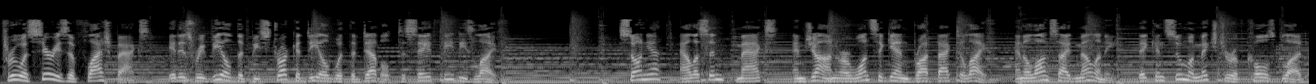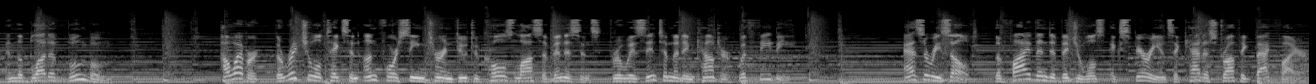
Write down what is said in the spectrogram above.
Through a series of flashbacks, it is revealed that Bee struck a deal with the devil to save Phoebe's life. Sonia, Allison, Max, and John are once again brought back to life, and alongside Melanie, they consume a mixture of Cole's blood and the blood of Boom Boom. However, the ritual takes an unforeseen turn due to Cole's loss of innocence through his intimate encounter with Phoebe. As a result, the five individuals experience a catastrophic backfire,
